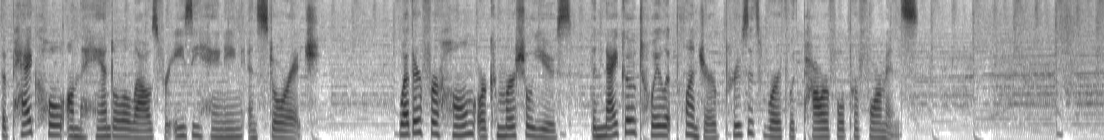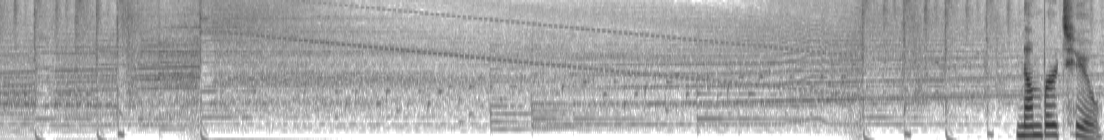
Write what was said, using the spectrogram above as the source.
the peg hole on the handle allows for easy hanging and storage. Whether for home or commercial use, the NEIKO toilet plunger proves its worth with powerful performance. Number 2.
